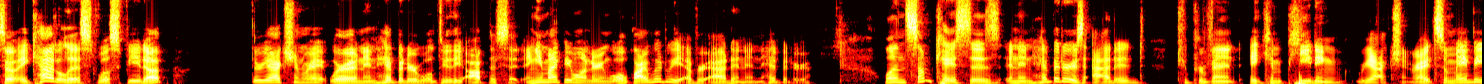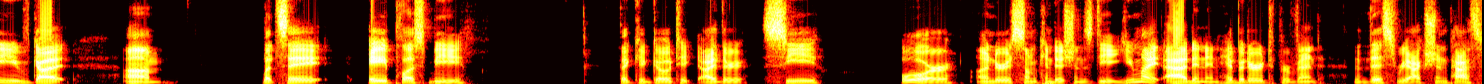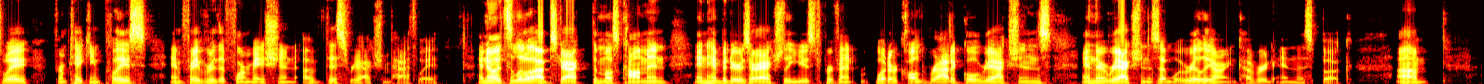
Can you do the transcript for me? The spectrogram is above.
So a catalyst will speed up the reaction rate where an inhibitor will do the opposite. And you might be wondering, well, why would we ever add an inhibitor? Well, in some cases, an inhibitor is added to prevent a competing reaction, right? So maybe you've got, um, let's say, A plus B that could go to either C or, under some conditions, D. You might add an inhibitor to prevent this reaction pathway from taking place and favor the formation of this reaction pathway. I know it's a little abstract. The most common inhibitors are actually used to prevent what are called radical reactions, and they're reactions that really aren't covered in this book. Um,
